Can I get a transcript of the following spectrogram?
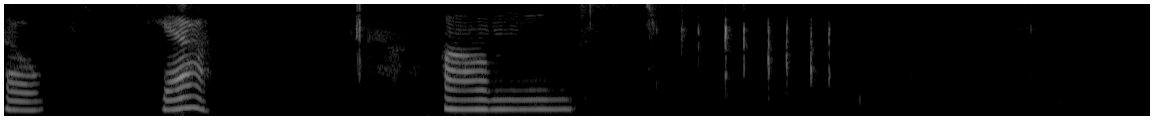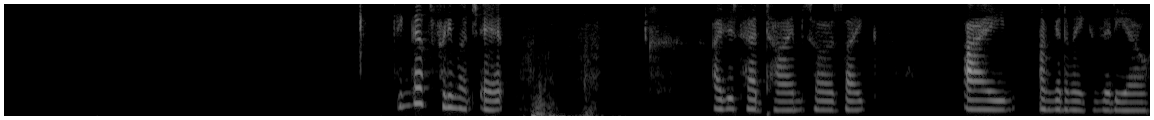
So, yeah. Um, I think that's pretty much it. I just had time, so I was like, I I'm gonna make a video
